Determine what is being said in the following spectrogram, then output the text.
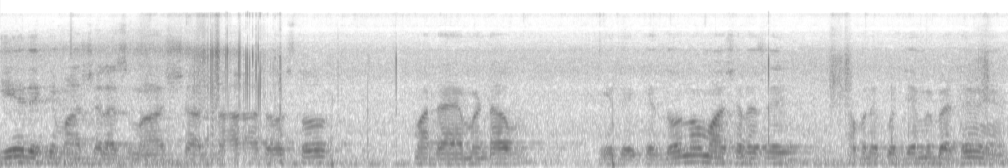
ये देखें, माशाल्लाह से, माशाल्लाह दोस्तों, हमारा डायमंड अब ये देखें, दोनों माशाल्लाह से अपने कुजे में बैठे हुए हैं।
